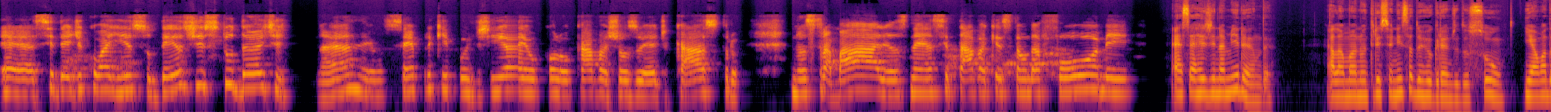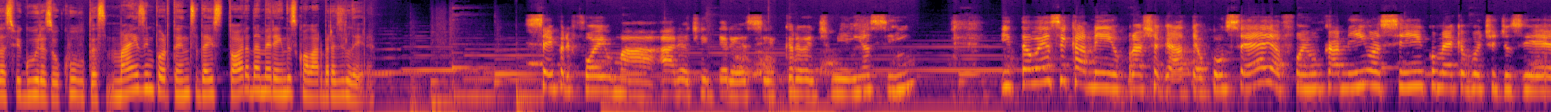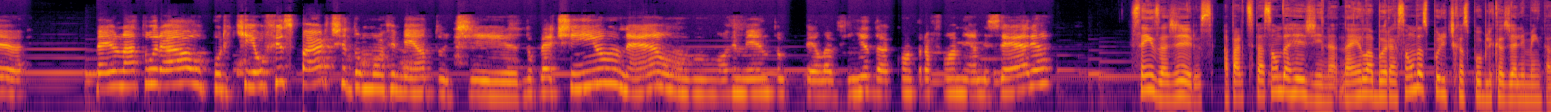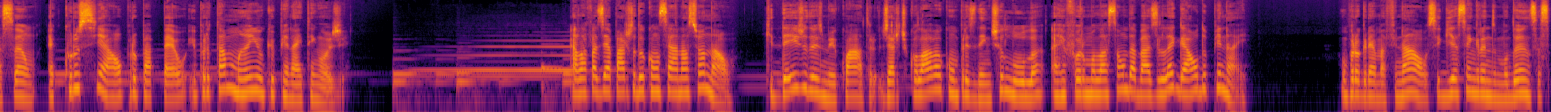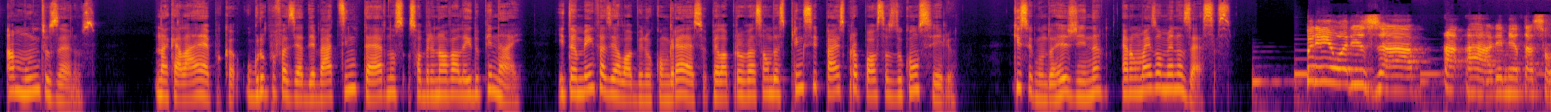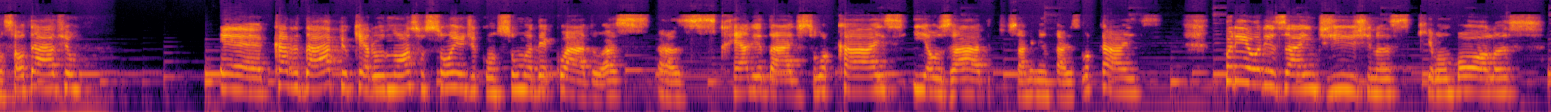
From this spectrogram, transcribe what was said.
é, se dedicou a isso, desde estudante. Né? Eu sempre que podia eu colocava Josué de Castro nos trabalhos, né? Citava a questão da fome. Essa é a Regina Miranda. Ela é uma nutricionista do Rio Grande do Sul e é uma das figuras ocultas mais importantes da história da merenda escolar brasileira. Sempre foi uma área de interesse grande minha, sim. Então, esse caminho para chegar até o Conceia foi um caminho assim, como é que eu vou te dizer, meio natural, porque eu fiz parte do movimento de, do Betinho, né? um movimento pela vida contra a fome e a miséria. Sem exageros, a participação da Regina na elaboração das políticas públicas de alimentação é crucial para o papel e para o tamanho que o PNAE tem hoje. Ela fazia parte do Conselho Nacional, que desde 2004 já articulava com o presidente Lula a reformulação da base legal do PNAE. O programa final seguia sem grandes mudanças há muitos anos. Naquela época, o grupo fazia debates internos sobre a nova lei do PNAE e também fazia lobby no Congresso pela aprovação das principais propostas do Conselho, que, segundo a Regina, eram mais ou menos essas: priorizar a, alimentação saudável, é, cardápio, que era o nosso sonho de consumo adequado às, às realidades locais e aos hábitos alimentares locais, priorizar indígenas, quilombolas,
